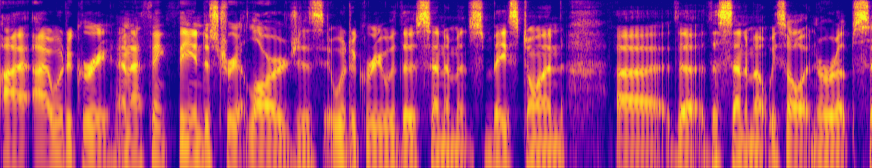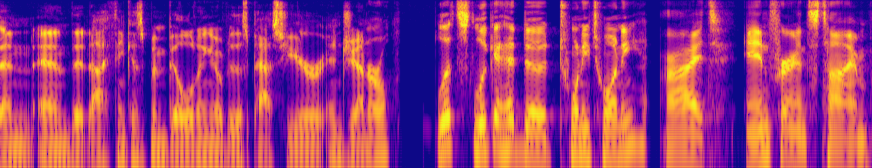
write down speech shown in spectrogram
I, I, would agree, and I think the industry at large is would agree with those sentiments based on uh, the the sentiment we saw at NeurIPS and and that I think has been building over this past year in general. Let's look ahead to 2020. All right, inference time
